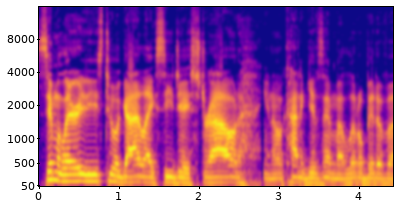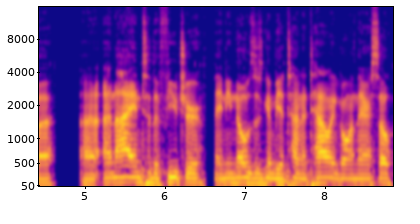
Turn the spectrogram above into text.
similarities to a guy like CJ Stroud, you know, kind of gives him a little bit of a, an eye into the future, and he knows there's going to be a ton of talent going there. So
